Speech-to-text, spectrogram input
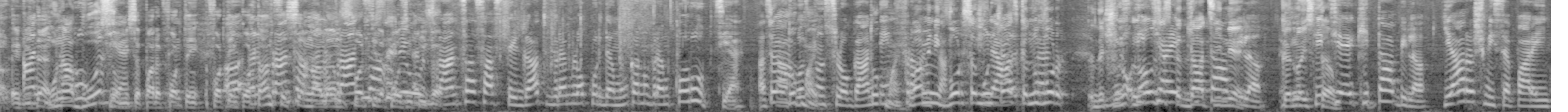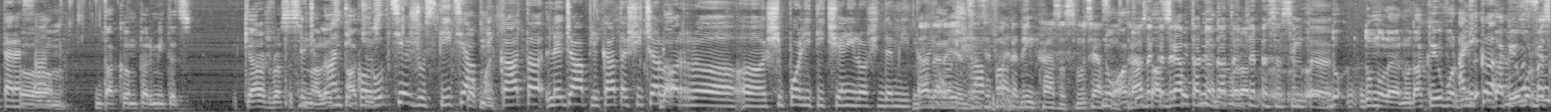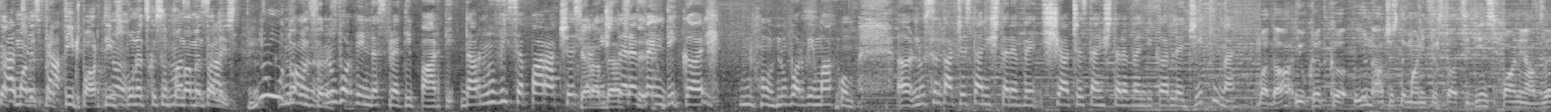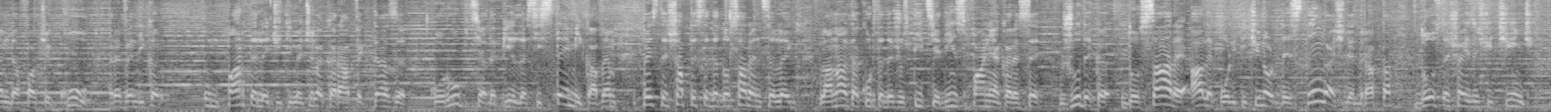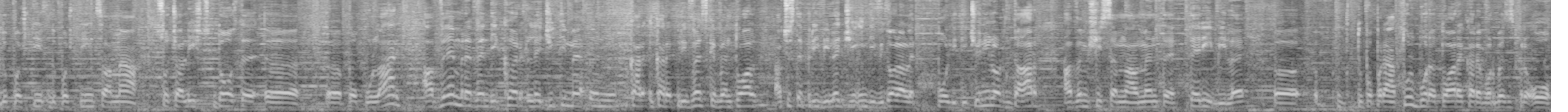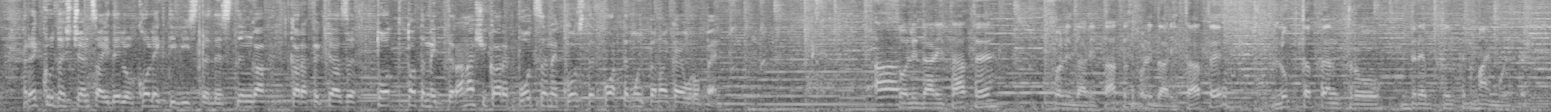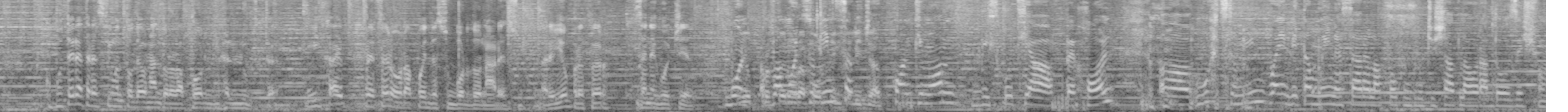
un abuz. Nu, mi se pare foarte, foarte uh, important să semnalăm părțile pozitive. În Franța s-a strigat vrem locuri de muncă, nu vrem corupție. Asta da, a fost un slogan din Franța. Oamenii vor să muncească, nu vor... Deci nu, nu au zis că dați-ne, că noi stăm. Justiție echitabilă. Iarăși mi se pare interesant. Um, dacă îmi permiteți, chiar aș vrea să deci, semnalez deci, anticorupție, acest... justiție Tocmai. aplicată, legea aplicată și celor da. uh, uh și politicienilor și demnitarilor da, dar și să se facă din casă, să nu se iasă nu, în stradă, că dreapta deodată începe să simtă... Do- domnule Ernu, dacă eu, vorbim, adică dacă eu vorbesc acum acesta... despre Tea Party, îmi spuneți că sunt fundamentalist. Nu, nu, nu vorbim despre Tea Party, dar nu vi se par acestea chiar niște revendicări? Nu, nu vorbim acum. Uh, nu sunt acestea niște reven... și acestea niște revendicări legitime? Ba da, eu cred că în aceste manifestații din Spania avem de-a face cu revendicări în parte legitime, cele care afectează corupția, de pildă, sistemică. Avem peste 700 de dosare, înțeleg, la înalta curte de justiție din Spania care se judecă dosare ale politicienilor de stânga și de dreapta, 265 după, ști, după știința mea, socialiști, 200 uh, uh, populari. Avem revendicări legitime în care, care privesc eventual aceste privilegii individuale ale politicienilor, dar avem și semnalmente teribile, uh, după părerea tulburătoare, care vorbesc despre o recrudescență a ideilor colectiviste de stânga, care afectează tot, toată Mediterana și care pot să ne coste foarte mult pe noi ca europeni. Solidaritate, solidaritate, solidaritate, luptă pentru drepturi cât mai multe. Cu puterea trebuie să fim întotdeauna într-un raport de luptă. Mihai preferă un raport de subordonare, supunere. Eu prefer să negociez. Bun, Eu prefer vă un raport mulțumim să inteligent. continuăm discuția pe hol. Uh, mulțumim, vă invităm mâine seară la Foc Încrucișat la ora 21.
